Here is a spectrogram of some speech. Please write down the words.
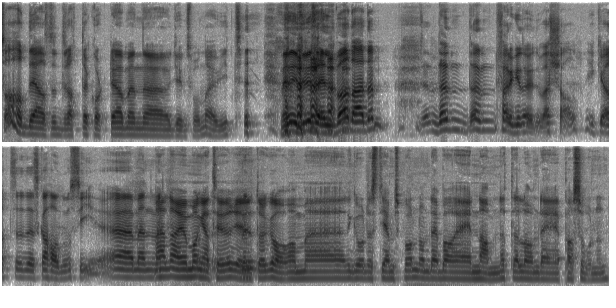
så hadde jeg altså dratt det kortet. Ja, men uh, James Bond er jo hvit. men Idris Elba, da, den, den, den fargen er universal. Ikke at det skal ha noe å si, eh, men, Men det er jo mange teorier Men- ute og går om uh, det godeste James Bond, om det bare er navnet eller om det er personen.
